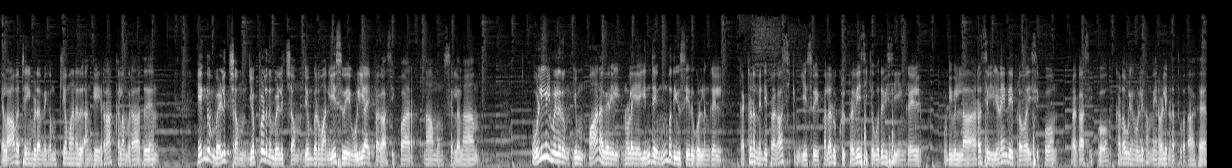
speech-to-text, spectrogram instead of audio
எல்லாவற்றையும் விட மிக முக்கியமானது அங்கே ராக்கலம் இராது. எங்கும் வெளிச்சம் எப்பொழுதும் வெளிச்சம் எம்பெருமான் இயேசுவை ஒளியாய் பிரகாசிப்பார். நாமும் செல்லலாம். ஒளியில் மிளிரும் இம் மாநகரில் நுழைய இன்றே முன்பதிவு செய்து கொள்ளுங்கள். கட்டணமின்றி பிரகாசிக்கும் இயேசுவை பலருக்குள் பிரவேசிக்க உதவி செய்யுங்கள். முடிவில்லா அரசில் இணைந்தே பிரவேசிப்போம் பிரகாசிப்போம். கடவுளின் ஒளி நம்மை வழி நடத்துவதாக.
